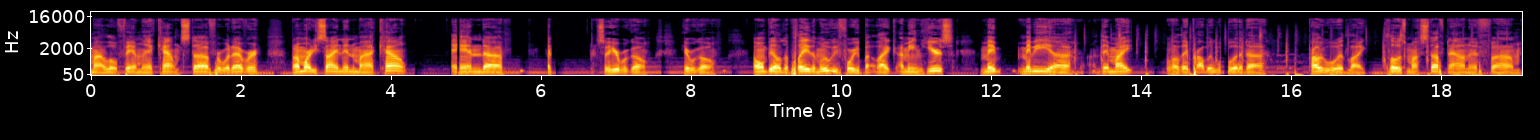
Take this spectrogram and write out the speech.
my little family account and stuff or whatever, but I'm already signed into my account, and uh, so here we go, here we go. I won't be able to play the movie for you, but like I mean here's maybe maybe uh, they might well, they probably would uh, probably would like close my stuff down if um,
